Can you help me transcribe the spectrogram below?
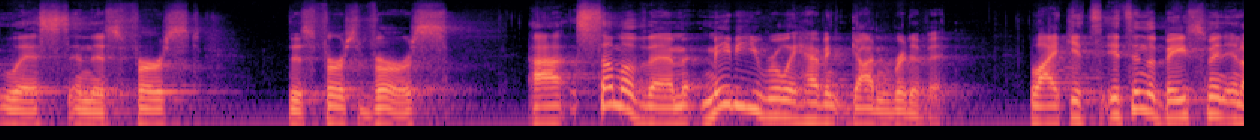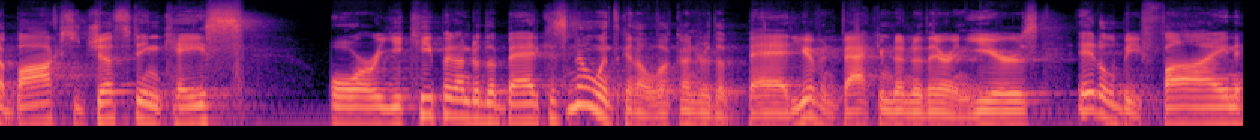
lists in this first, this first verse, uh, some of them, maybe you really haven't gotten rid of it. Like it's, it's in the basement in a box just in case, or you keep it under the bed because no one's going to look under the bed. You haven't vacuumed under there in years. It'll be fine.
